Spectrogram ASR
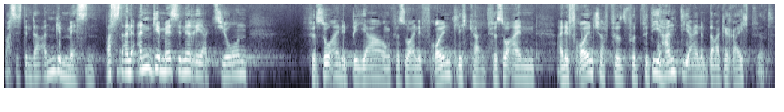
Was ist denn da angemessen? Was ist eine angemessene Reaktion für so eine Bejahung, für so eine Freundlichkeit, für so ein, eine Freundschaft, für, für, für die Hand, die einem da gereicht wird?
